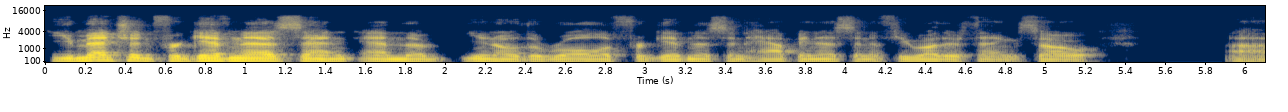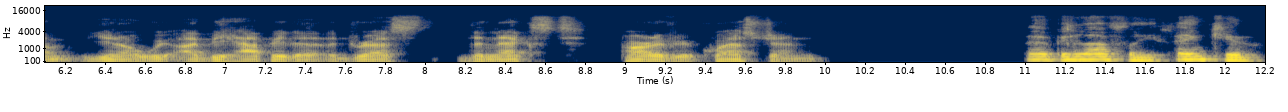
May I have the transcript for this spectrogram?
you mentioned forgiveness and and the you know the role of forgiveness and happiness and a few other things so um, you know we, i'd be happy to address the next part of your question that'd be lovely thank you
